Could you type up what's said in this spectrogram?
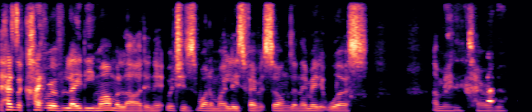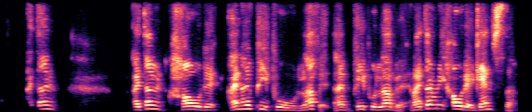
has a cover of lady marmalade in it which is one of my least favorite songs and they made it worse. I mean terrible. I don't i don't hold it i know people love it and people love it and i don't really hold it against them.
